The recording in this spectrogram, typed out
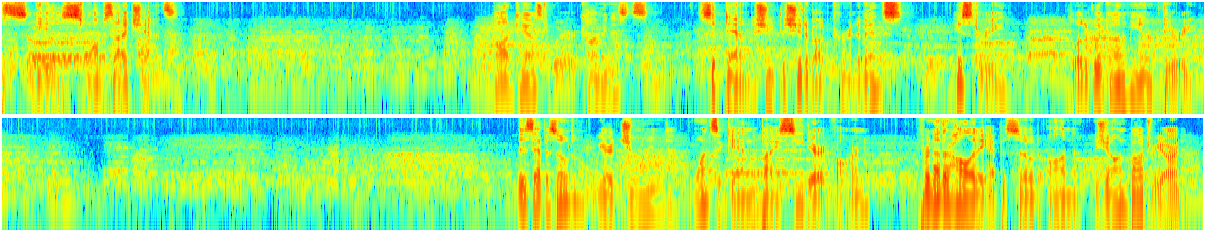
This is Swampside Chats, a podcast where communists sit down to shoot the shit about current events, history, political economy, and theory. This episode, we are joined once again by C. Derrick Varn for another holiday episode on Jean Baudrillard.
